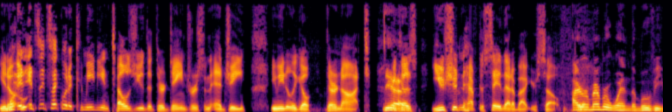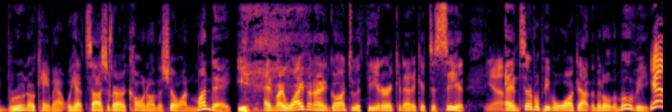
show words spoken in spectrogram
You know, Well- it, it's it's like when a comedian tells you that they're dangerous and edgy, you immediately go, "They're not," Yeah. because you shouldn't have to say that about yourself. I remember when the movie Bruno came out. We had Sacha Baron Cohen on the show on Monday, and my wife and I had gone to a theater in Connecticut to see it. Yeah. And several people walked out in the middle of the movie. Yeah.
